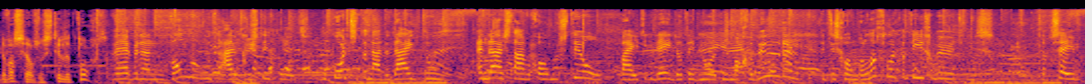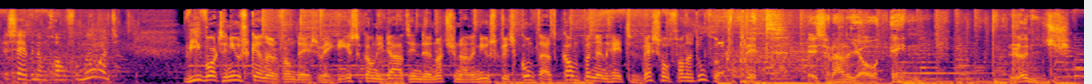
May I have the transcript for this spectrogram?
Er was zelfs een stille tocht. We hebben een wandelroute uitgestippeld. De kortste naar de dijk toe. En daar staan we gewoon stil bij het idee dat dit nooit meer mag gebeuren. Het is gewoon belachelijk wat hier gebeurd is. Ze, ze hebben hem gewoon vermoord. Wie wordt de nieuwscanner van deze week? De eerste kandidaat in de Nationale Nieuwsquiz komt uit Kampen... en heet Wessel van het Oever. Dit is Radio 1. Lunch.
